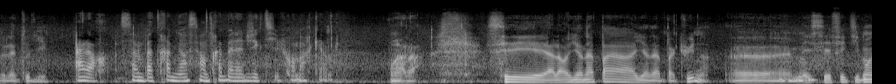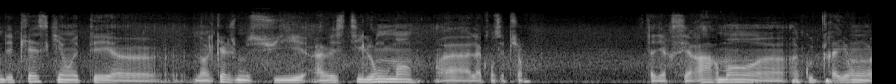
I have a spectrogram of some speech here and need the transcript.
de l'atelier. Alors, ça me va très bien, c'est un très bel adjectif, remarquable. Voilà. C'est alors il y en a pas, il y en a pas qu'une, euh, mhm. mais c'est effectivement des pièces qui ont été euh, dans lesquelles je me suis investi longuement à la conception. C'est-à-dire que c'est rarement euh, un coup de crayon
